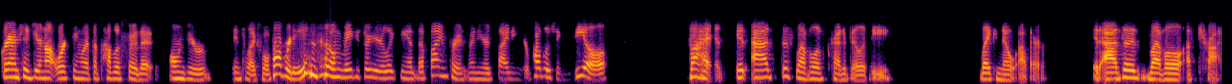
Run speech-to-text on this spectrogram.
Granted, you're not working with a publisher that owns your intellectual property. So make sure you're looking at the fine print when you're signing your publishing deal. But it adds this level of credibility like no other. It adds a level of trust,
